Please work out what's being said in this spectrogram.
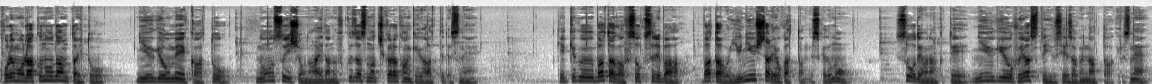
これも酪農団体と乳業メーカーと農水省の間の複雑な力関係があってですね。結局バターが不足すればバターを輸入したらよかったんですけどもそうではなくて乳牛を増やすという政策になったわけですね。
